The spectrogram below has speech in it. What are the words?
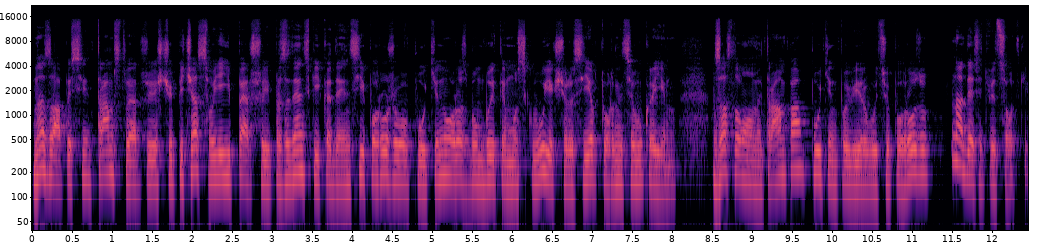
На записі Трамп стверджує, що під час своєї першої президентської каденції погрожував Путіну розбомбити Москву, якщо Росія вторгнеться в Україну. За словами Трампа, Путін повірив у цю погрозу на 10%.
